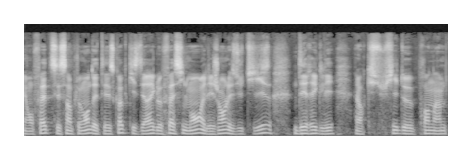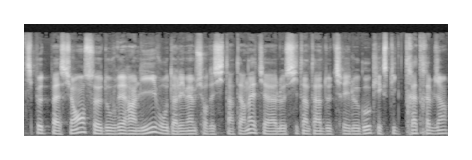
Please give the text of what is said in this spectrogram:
Et en fait, c'est simplement des télescopes qui se dérèglent facilement et les gens les utilisent déréglés. Alors qu'il suffit de prendre un petit peu de patience, d'ouvrir un livre ou d'aller même sur des sites internet. Il y a le site internet de Thierry Legault qui explique très très bien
